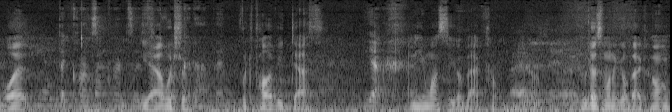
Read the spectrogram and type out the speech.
what, The consequences. yeah, which would, would probably be death. Yeah. and he wants to go back home. You know? Who doesn't want to go back home?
